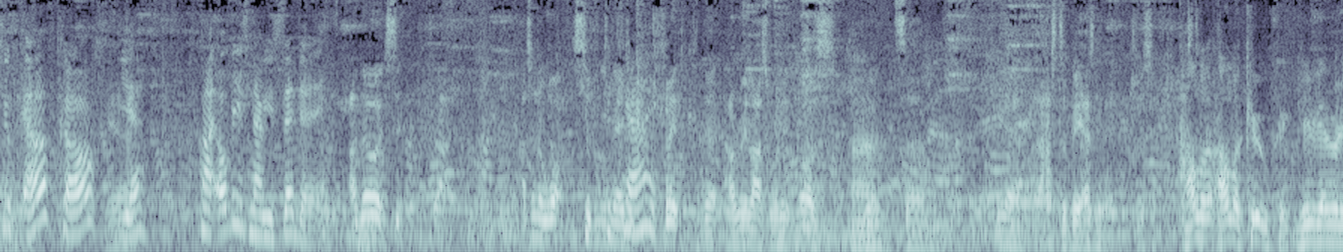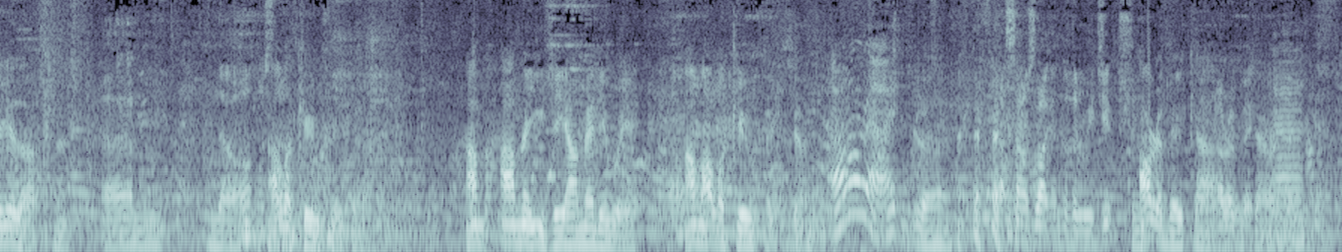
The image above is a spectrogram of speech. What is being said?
Shift, oh, of course. Yeah. Yeah. Quite obvious now you said it. I know it's. I don't know what suddenly Shufty made kite. it click that I realised what it was. But um, yeah, it has to be, hasn't it? Just, Ala- Alakufik, did you ever hear that? um, no. what's that? Alakufik. Yeah. I'm, I'm easy, I'm anyway. I'm Alakufik. Yeah. All right. Yeah. That sounds like another Egyptian. Arabic. uh, Arabic. Arabic.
